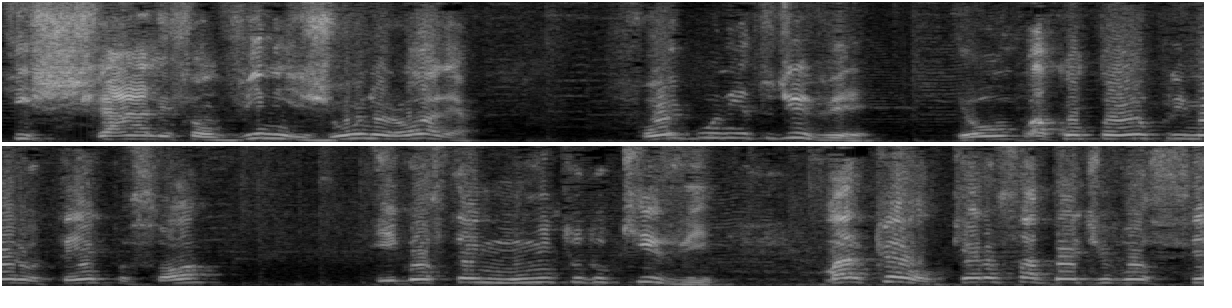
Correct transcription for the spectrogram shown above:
Richarlison, Vini Júnior, olha, foi bonito de ver. Eu acompanhei o primeiro tempo só e gostei muito do que vi. Marcão, quero saber de você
